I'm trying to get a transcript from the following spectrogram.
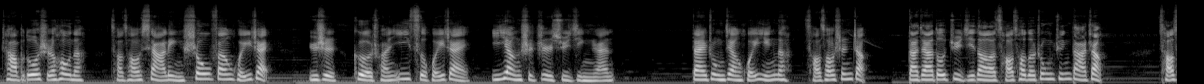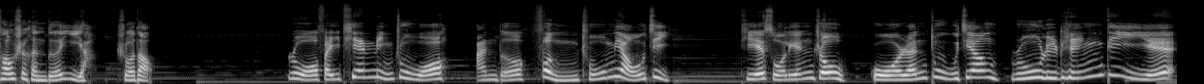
差不多时候呢，曹操下令收帆回寨，于是各船依次回寨，一样是秩序井然。待众将回营呢，曹操升帐，大家都聚集到了曹操的中军大帐。曹操是很得意呀，说道：“若非天命助我，安得凤雏妙计？铁索连舟，果然渡江如履平地也。”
